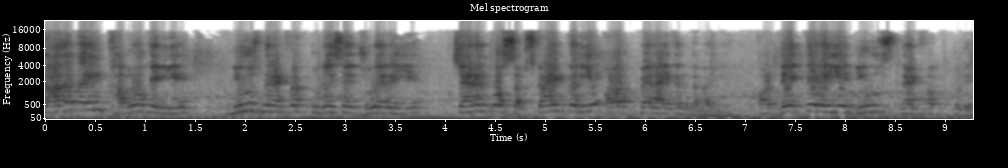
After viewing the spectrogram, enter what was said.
ताज़ा तरीन खबरों के लिए न्यूज़ नेटवर्क टुडे से जुड़े रहिए चैनल को सब्सक्राइब करिए और बेल आइकन दबाइए और देखते रहिए न्यूज़ नेटवर्क टुडे।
